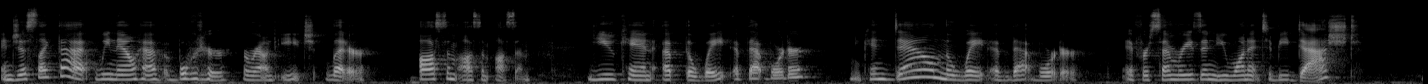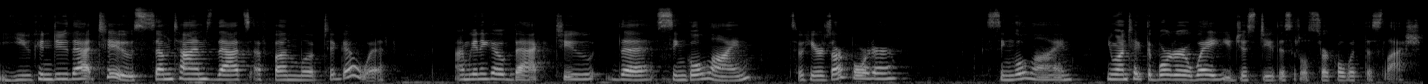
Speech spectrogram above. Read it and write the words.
And just like that, we now have a border around each letter. Awesome, awesome, awesome. You can up the weight of that border. You can down the weight of that border. If for some reason you want it to be dashed, you can do that too. Sometimes that's a fun look to go with. I'm going to go back to the single line. So here's our border, single line. You want to take the border away, you just do this little circle with the slash.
